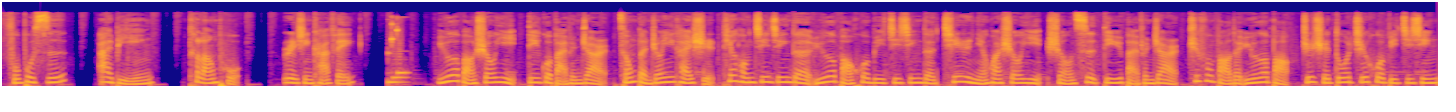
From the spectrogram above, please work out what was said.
福布斯、爱彼迎、特朗普、瑞幸咖啡。余额宝收益低过百分之二。从本周一开始，天弘基金的余额宝货币基金的七日年化收益首次低于百分之二。支付宝的余额宝支持多支货币基金，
